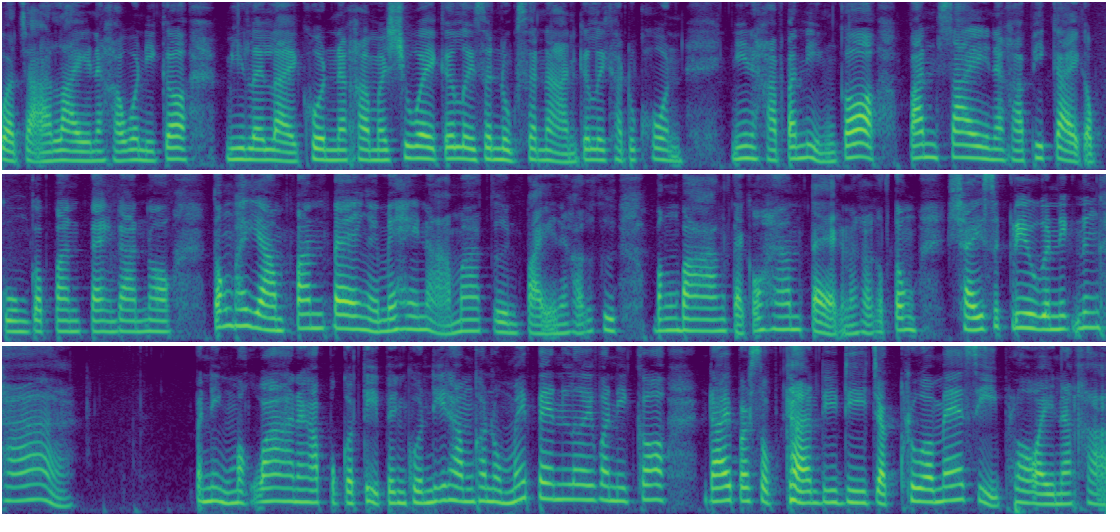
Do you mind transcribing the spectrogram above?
กว่าจะอะไรนะคะ วันนี้ก็มีหลาย ๆ คนนะคะ มาช่วยก็เลยสนุกสนานกันเลยค่ะทุกคนนี่นะคะป้าหนิงก็ปั้นไส้นะคะ พี่ไก่กับกุ้งก็ปั้นแป้งด้านนอก ต้องพยายามปั้นแป้งไงไม่ให้หนามากเกินไปนะคะ ก็คือบางๆแต่ก็ห้ามแตกนะคะ ก็ต้องใช้สกริวกันนิดนึงค่ะ ป้าหนิงบอกว่านะคะปกติเป็นคนที่ทำขนมไม่เป็นเลย วันนี้ก็ได้ประสบการณ์ดีๆ จากครัวแม่สีพลอยนะคะ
